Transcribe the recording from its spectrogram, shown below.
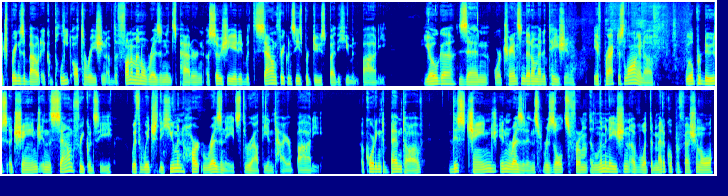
which brings about a complete alteration of the fundamental resonance pattern associated with the sound frequencies produced by the human body. Yoga, Zen, or transcendental meditation, if practiced long enough, will produce a change in the sound frequency with which the human heart resonates throughout the entire body. According to Bentov, this change in resonance results from elimination of what the medical professional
